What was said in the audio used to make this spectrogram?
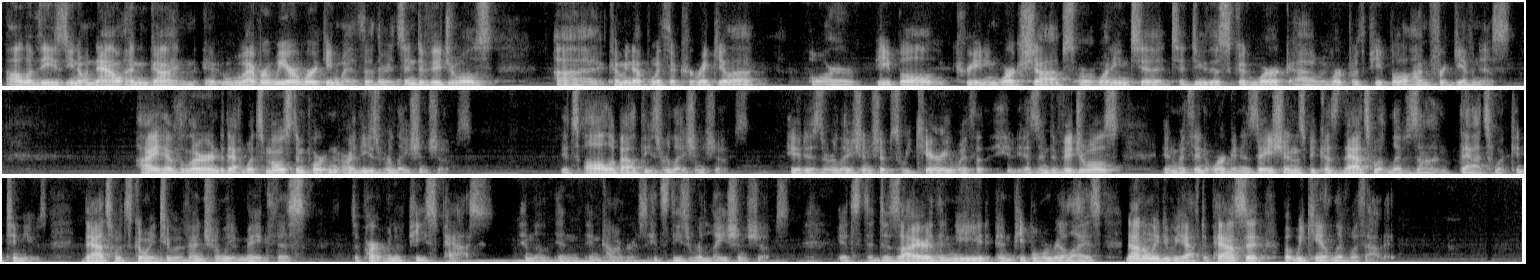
all of these, you know, now ungun, whoever we are working with, whether it's individuals uh, coming up with a curricula, or people creating workshops or wanting to, to do this good work. Uh, we worked with people on forgiveness. I have learned that what's most important are these relationships. It's all about these relationships. It is the relationships we carry with as individuals and within organizations because that's what lives on. That's what continues. That's what's going to eventually make this Department of Peace pass in the in, in Congress. It's these relationships. It's the desire, the need, and people will realize not only do we have to pass it, but we can't live without it.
